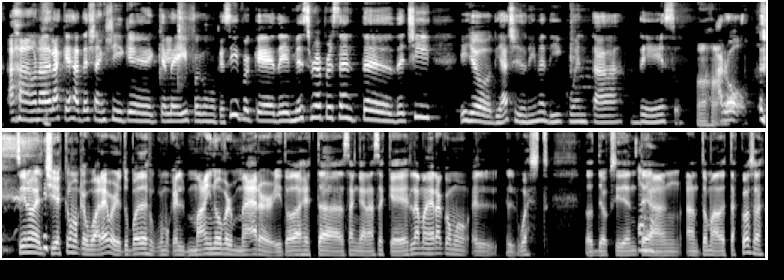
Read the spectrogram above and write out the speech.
ajá, una de las quejas de Shang-Chi que, que leí fue como que sí, porque they misrepresent the, the chi y yo, diacho, yo ni me di cuenta de eso. Ajá. At all. Sí, no, el chi es como que whatever, tú puedes como que el mind over matter y todas estas sanganazas que es la manera como el, el West, los de Occidente han, han tomado estas cosas.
